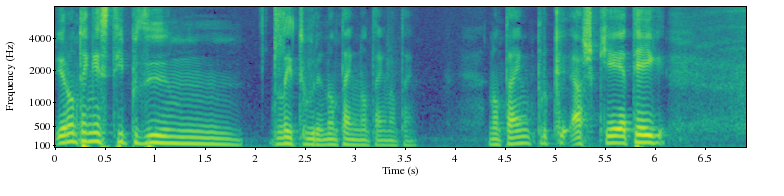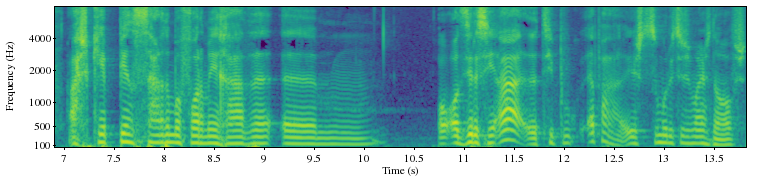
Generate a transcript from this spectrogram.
Eu não tenho esse tipo de, de, leitura, não tenho, não tenho, não tenho. Não tenho porque acho que é até. Acho que é pensar de uma forma errada um, ou, ou, dizer assim, ah, tipo, epá, estes humoristas mais novos,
